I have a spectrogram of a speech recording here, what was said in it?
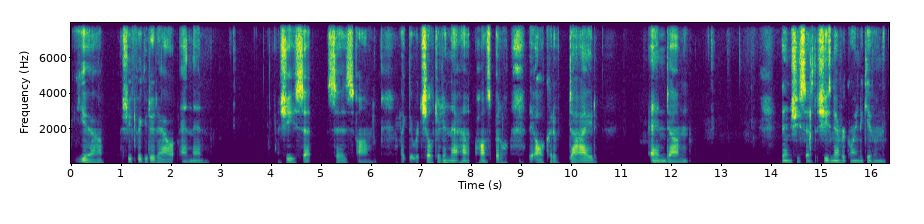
yeah, she figured it out and then she said says um like there were children in that ha hospital. They all could have died and um then she says that she's never going to give him the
